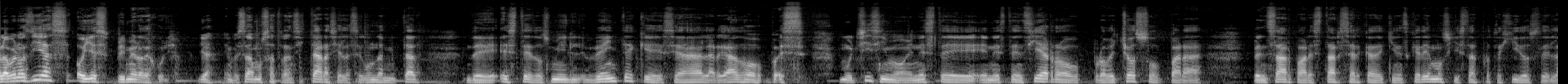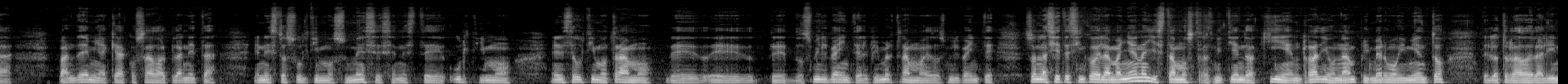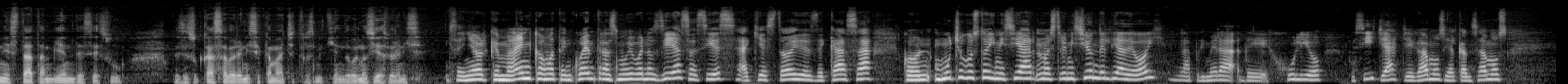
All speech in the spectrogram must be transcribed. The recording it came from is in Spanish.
Hola, buenos días. Hoy es primero de julio. Ya empezamos a transitar hacia la segunda mitad de este 2020 que se ha alargado pues muchísimo en este en este encierro provechoso para pensar, para estar cerca de quienes queremos y estar protegidos de la pandemia que ha acosado al planeta en estos últimos meses, en este último, en este último tramo de, de, 2020, el primer tramo de 2020. Son las 7.05 de la mañana y estamos transmitiendo aquí en Radio UNAM, primer movimiento. Del otro lado de la línea está también desde su desde su casa, Berenice Camacho, transmitiendo. Buenos días, Berenice. Señor Kemain, ¿cómo te encuentras? Muy buenos días, así es, aquí estoy desde casa, con mucho gusto de iniciar nuestra emisión del día de hoy, la primera de julio. Pues sí, ya llegamos y alcanzamos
